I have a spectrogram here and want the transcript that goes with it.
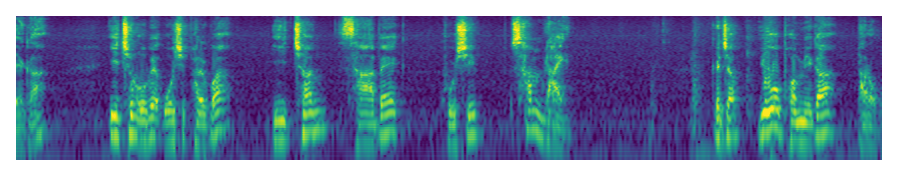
얘가 2558과 2493 라인 그죠? 요 범위가 바로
